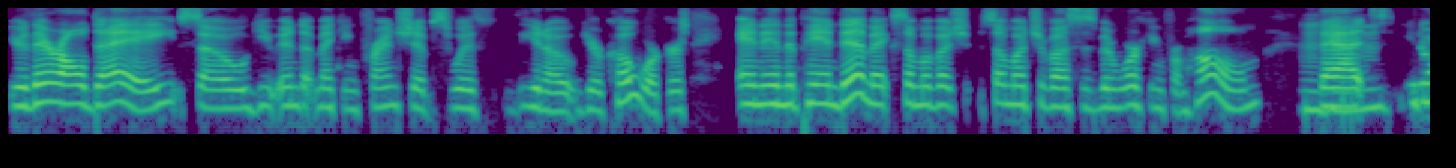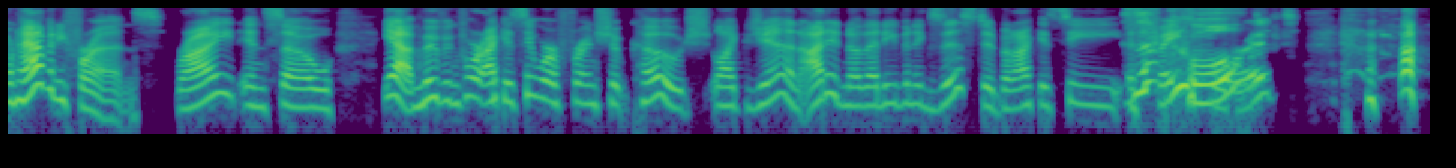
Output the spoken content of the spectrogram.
you're there all day so you end up making friendships with you know your coworkers and in the pandemic some of us so much of us has been working from home mm-hmm. that you don't have any friends, right? And so, yeah, moving forward, I could see where a friendship coach like Jenn, I didn't know that even existed, but I could see Isn't a space cool? for it.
